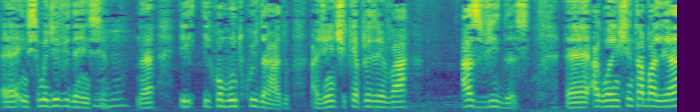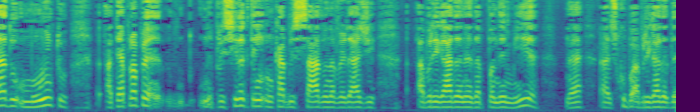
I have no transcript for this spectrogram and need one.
é, em cima de evidência, uhum. né? E, e, com muito cuidado. A gente quer preservar as vidas. É, agora a gente tem trabalhado muito, até a própria né, Priscila que tem encabeçado, na verdade, a brigada né, da pandemia, né? A, desculpa, a brigada da,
